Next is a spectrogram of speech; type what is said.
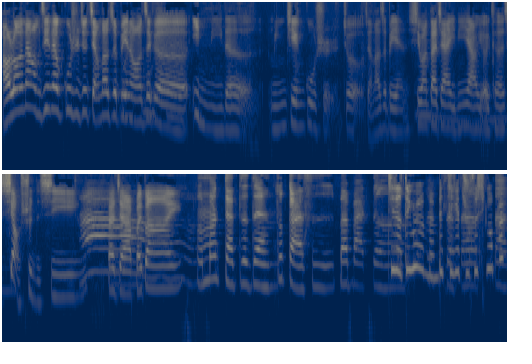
好了，那我们今天的故事就讲到这边哦。这个印尼的民间故事就讲到这边，希望大家一定要有一颗孝顺的心。大家拜拜。妈妈讲的的，这个是爸爸的。记得订阅我们，并且给出颗星哦，拜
